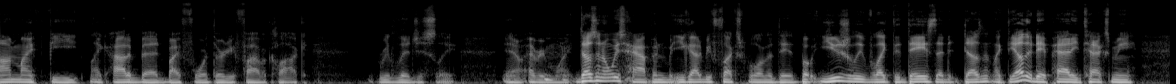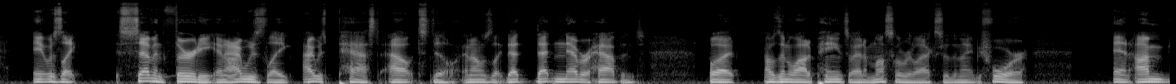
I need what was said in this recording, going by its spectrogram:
on my feet like out of bed by 4.30 5 o'clock religiously you know every mm-hmm. morning. Doesn't always happen but you got to be flexible on the days. But usually like the days that it doesn't like the other day patty texted me it was like 7:30 and I was like I was passed out still. And I was like that that never happens. But I was in a lot of pain so I had a muscle relaxer the night before and I'm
